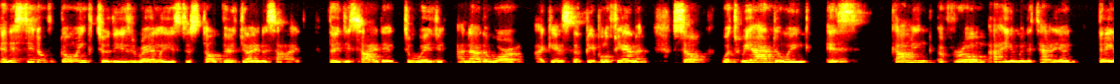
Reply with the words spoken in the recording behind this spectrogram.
And instead of going to the Israelis to stop their genocide, they decided to wage another war against the people of Yemen. So, what we are doing is coming from a humanitarian they,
